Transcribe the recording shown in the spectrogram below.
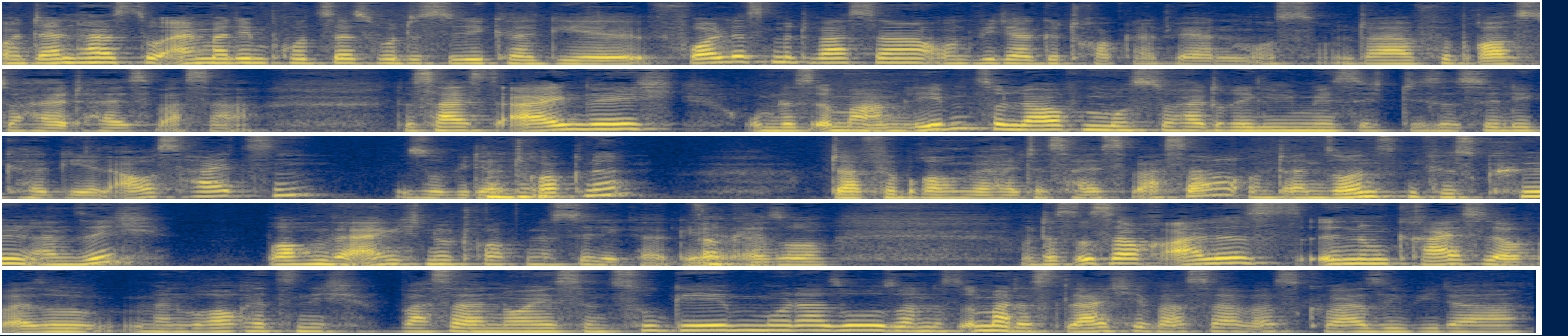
Und dann hast du einmal den Prozess, wo das Silikagel voll ist mit Wasser und wieder getrocknet werden muss. Und dafür brauchst du halt heiß Wasser. Das heißt eigentlich, um das immer am Leben zu laufen, musst du halt regelmäßig dieses Silikagel ausheizen, so wieder mhm. trocknen. Dafür brauchen wir halt das heiß Wasser. Und ansonsten fürs Kühlen an sich brauchen wir eigentlich nur trockenes Silikagel. Okay. Also und das ist auch alles in einem Kreislauf. Also man braucht jetzt nicht Wasser Neues hinzugeben oder so, sondern es ist immer das gleiche Wasser, was quasi wieder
